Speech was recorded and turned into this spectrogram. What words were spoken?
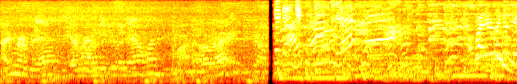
I remember that. Do you remember me doing that one? All right.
